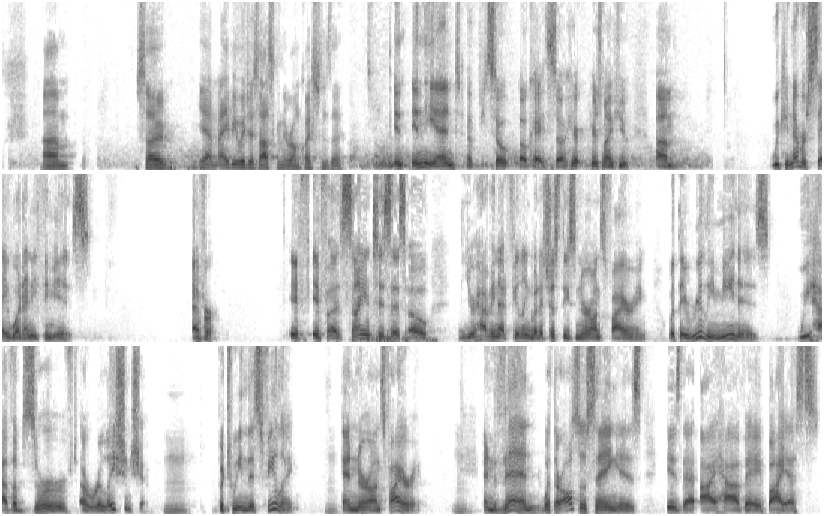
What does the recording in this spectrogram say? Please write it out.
Um, so yeah, maybe we're just asking the wrong questions there. In in the end, uh, so okay. So here here's my view. Um, we can never say what anything is, ever if if a scientist says, "Oh, you're having that feeling, but it's just these neurons firing," what they really mean is we have observed a relationship Mm. between this feeling Mm. and neurons firing. Mm. And then what they're also saying is is that I have a bias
